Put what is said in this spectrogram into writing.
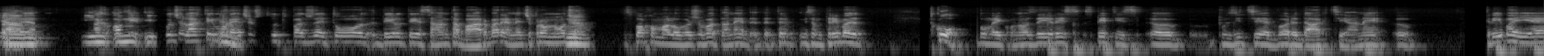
Ja, um, ja. In, ah, okay. in, če lahko temu ja. rečeš, tudi pač, da je to del te Santa Barbare, ne? čeprav nočem ja. sploh malo važovati. Mislim, treba je tako, bom rekel, no? zdaj res spet iz uh, pozicije v redakciji. Uh, treba je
